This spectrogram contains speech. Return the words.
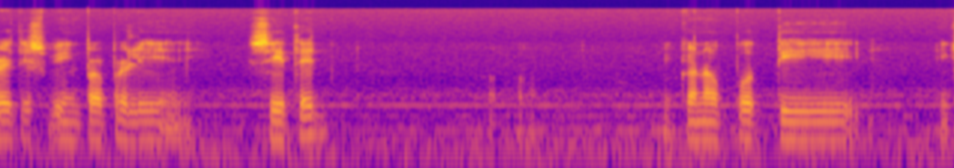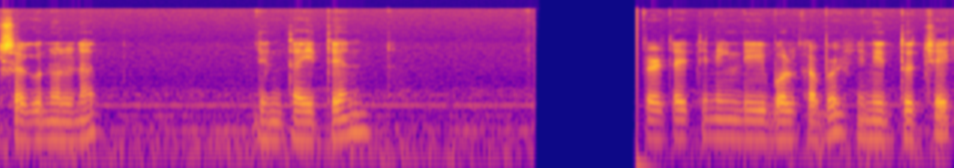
it is being properly seated. You can now put the hexagonal nut then tighten. After tightening the ball cover you need to check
